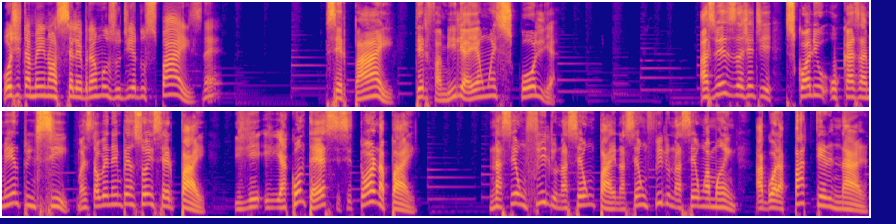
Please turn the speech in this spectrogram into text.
Hoje também nós celebramos o Dia dos Pais, né? Ser pai, ter família é uma escolha. Às vezes a gente escolhe o, casamento em si, mas talvez nem pensou em ser pai. E, e, acontece, se torna pai. Nasceu um filho, nasceu um pai. Nasceu um filho, nasceu uma mãe. Agora, paternar,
